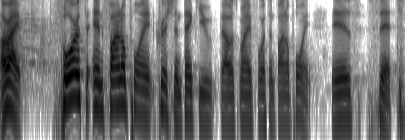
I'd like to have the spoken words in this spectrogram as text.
All right, fourth and final point, Christian, thank you. That was my fourth and final point, is sit.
